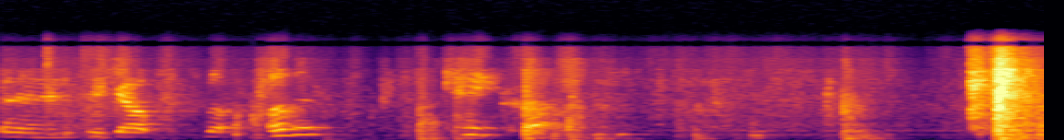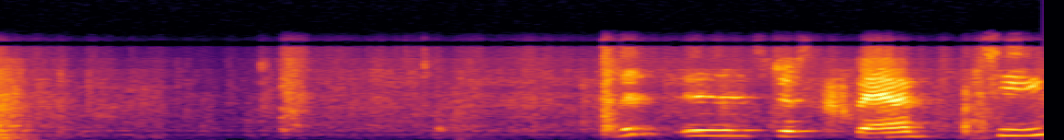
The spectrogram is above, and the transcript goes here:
And take out the other K cup. This is just bad tea.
